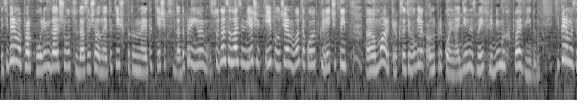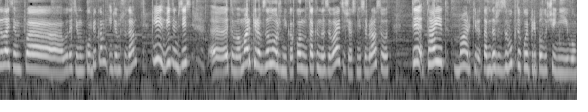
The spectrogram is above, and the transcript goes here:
И теперь мы паркурим дальше вот сюда. Сначала на этот ящик, потом на этот ящик. Сюда допрыгиваем. Сюда залазим в ящик и получаем вот такой вот клетчатый э, маркер. Кстати, выглядит он прикольно. Один из моих любимых по виду. Теперь мы залазим по вот этим кубикам. Идем сюда. И видим здесь э, этого маркера в заложниках. Он так и называется. Сейчас не собрался. Вот тает маркер. Там даже звук такой при получении его.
